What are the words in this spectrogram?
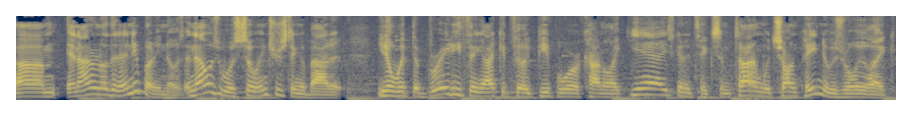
Um, and I don't know that anybody knows. And that was what was so interesting about it. You know, with the Brady thing, I could feel like people were kind of like, yeah, he's going to take some time. With Sean Payton, it was really like,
